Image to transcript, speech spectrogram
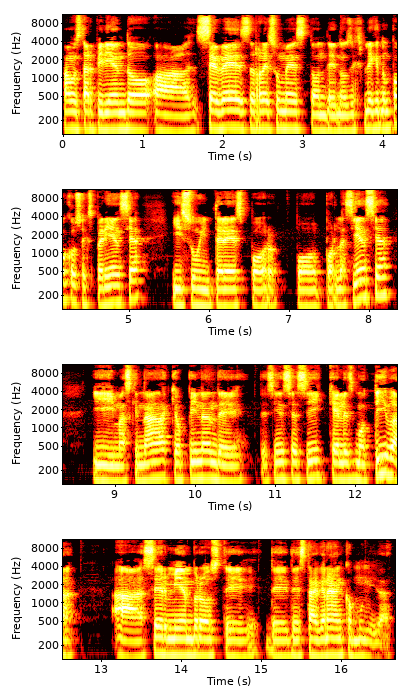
vamos a estar pidiendo uh, CVs, resúmenes donde nos expliquen un poco su experiencia y su interés por, por, la ciencia. Y más que nada, qué opinan de, de Ciencia Sí, qué les motiva a ser miembros de, de, de esta gran comunidad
